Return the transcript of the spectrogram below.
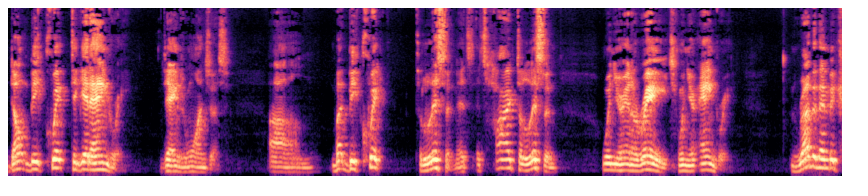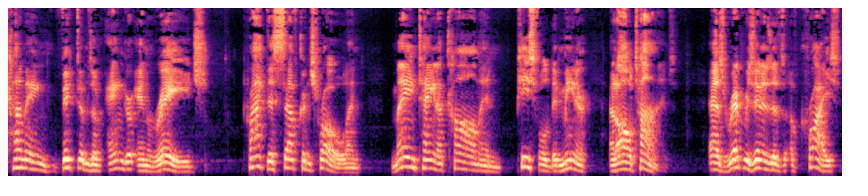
Don't be quick to get angry, James warns us. Um, but be quick to listen. It's, it's hard to listen when you're in a rage, when you're angry. Rather than becoming victims of anger and rage, practice self control and maintain a calm and peaceful demeanor at all times. As representatives of Christ,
